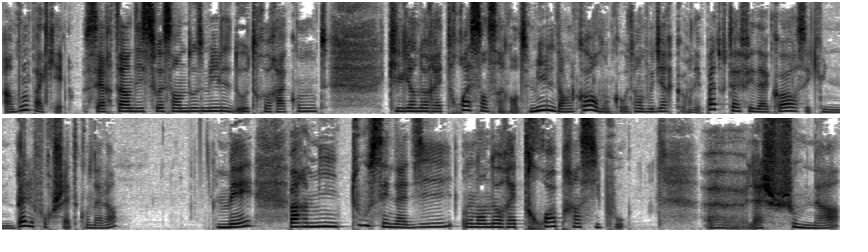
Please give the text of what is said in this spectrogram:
un bon paquet. Certains disent 72 000, d'autres racontent qu'il y en aurait 350 000 dans le corps, donc autant vous dire qu'on n'est pas tout à fait d'accord, c'est qu'une belle fourchette qu'on a là. Mais parmi tous ces nadis, on en aurait trois principaux. Euh, la Shushumna,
